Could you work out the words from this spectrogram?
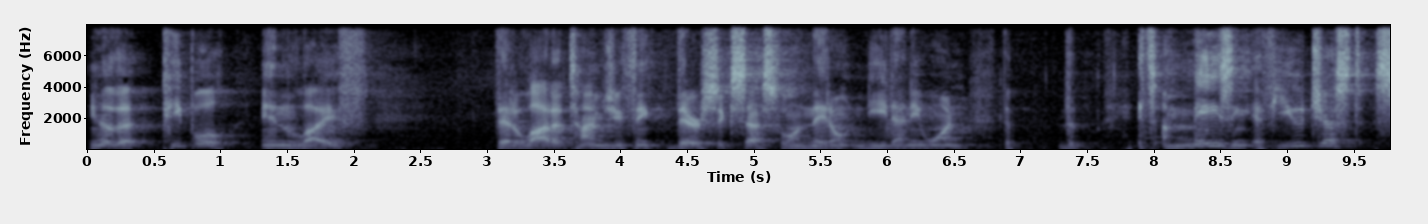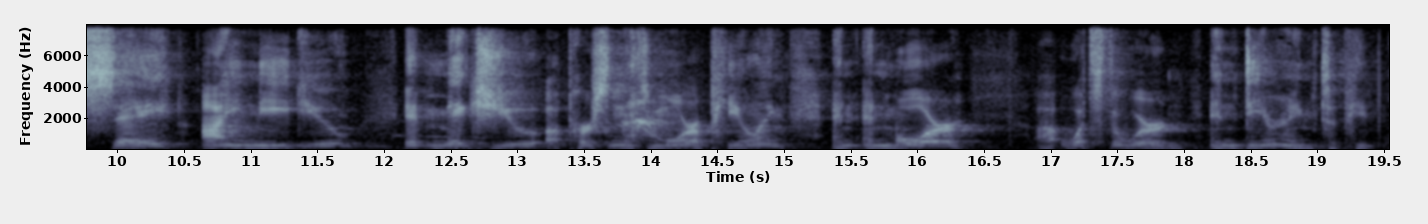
You know, the people in life that a lot of times you think they're successful and they don't need anyone, the, the, it's amazing. If you just say, I need you, it makes you a person that's more appealing and, and more, uh, what's the word, endearing to people.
